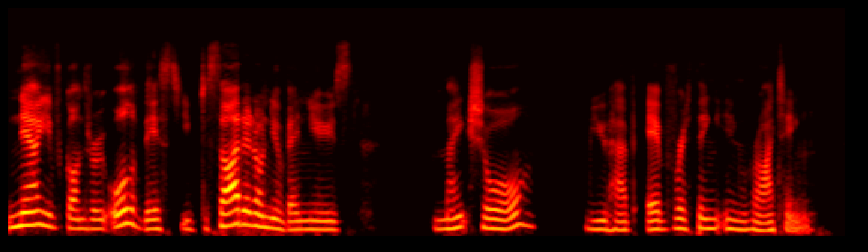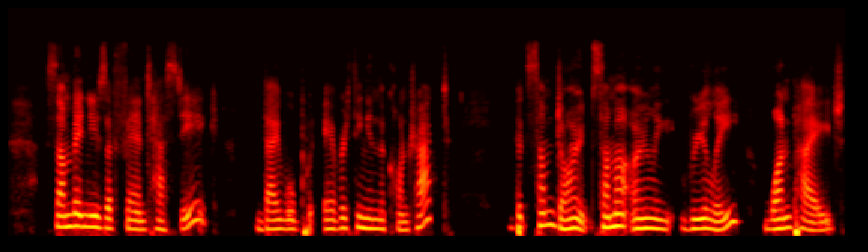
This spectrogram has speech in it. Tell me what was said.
now you've gone through all of this, you've decided on your venues, make sure you have everything in writing. Some venues are fantastic, they will put everything in the contract, but some don't. Some are only really one page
